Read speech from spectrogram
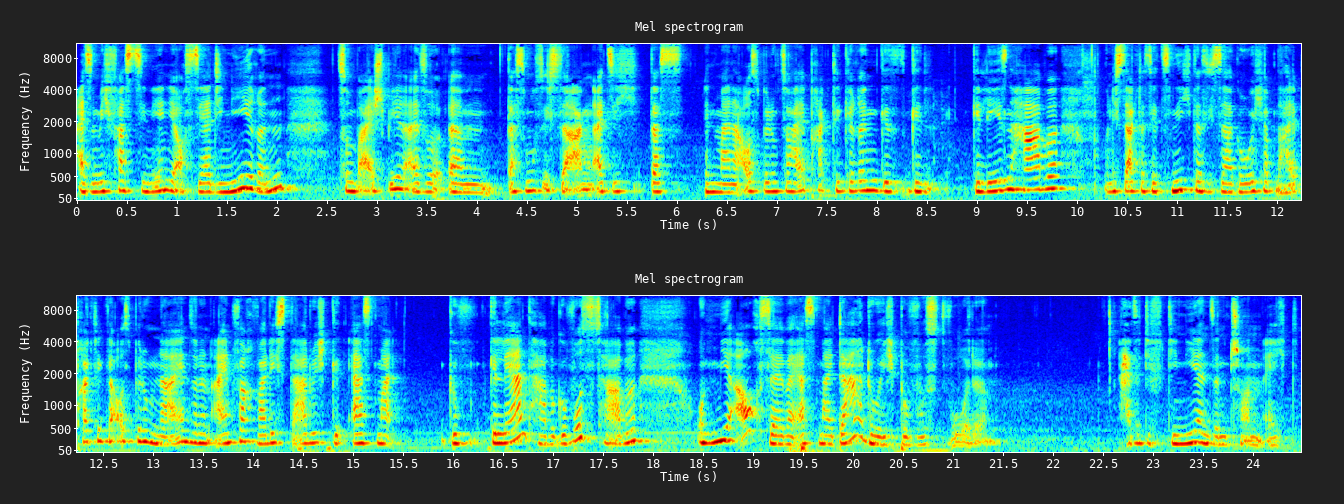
Also mich faszinieren ja auch sehr die Nieren zum Beispiel. Also ähm, das muss ich sagen, als ich das in meiner Ausbildung zur Heilpraktikerin ge ge gelesen habe. Und ich sage das jetzt nicht, dass ich sage, oh, ich habe eine Heilpraktikerausbildung. Nein, sondern einfach, weil ich es dadurch erstmal ge gelernt habe, gewusst habe und mir auch selber erstmal dadurch bewusst wurde. Also die, die Nieren sind schon echt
